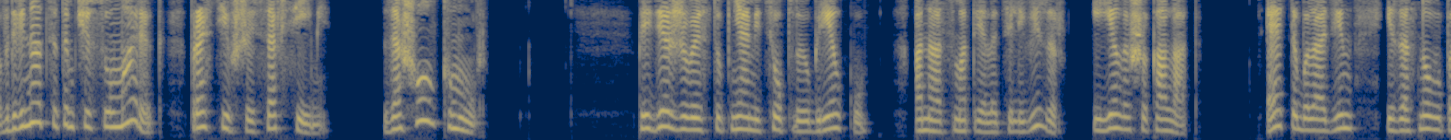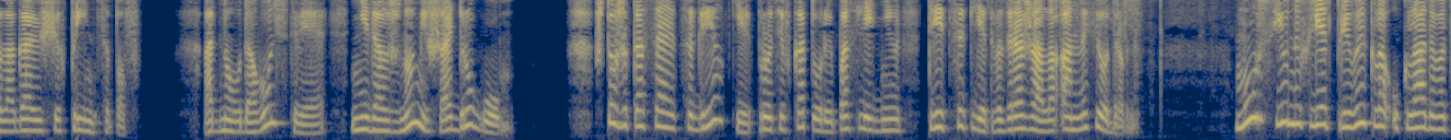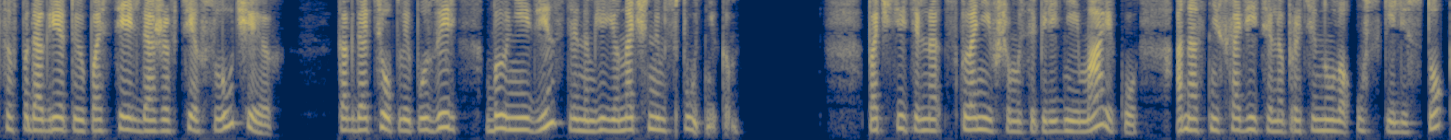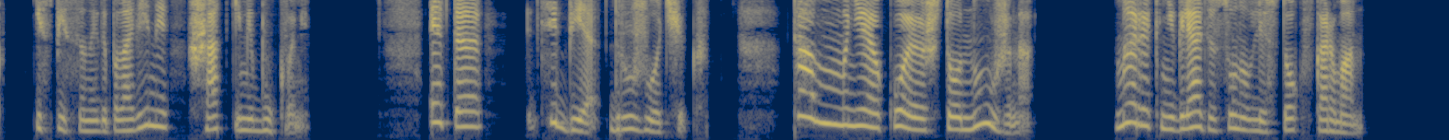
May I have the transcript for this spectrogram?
В двенадцатом часу Марек, простившись со всеми, зашел к Мур. Придерживая ступнями теплую грелку, она осмотрела телевизор и ела шоколад. Это был один из основополагающих принципов. Одно удовольствие не должно мешать другому. Что же касается грелки, против которой последние 30 лет возражала Анна Федоровна, Мур с юных лет привыкла укладываться в подогретую постель даже в тех случаях, когда теплый пузырь был не единственным ее ночным спутником. Почтительно склонившемуся перед ней Марику она снисходительно протянула узкий листок, исписанный до половины шаткими буквами. «Это тебе, дружочек. Там мне кое-что нужно». Марек, не глядя, сунул листок в карман.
